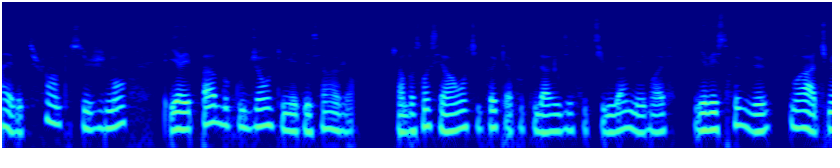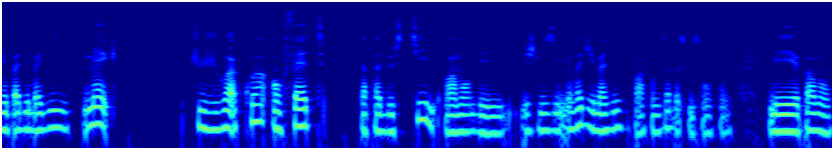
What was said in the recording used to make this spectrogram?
il y avait toujours un peu ce jugement. Il n'y avait pas beaucoup de gens qui mettaient ça, genre. J'ai l'impression que c'est vraiment TikTok qui a popularisé ce style-là, mais bref. Il y avait ce truc de, ouais, tu mets pas des baguilles. Mec, tu joues à quoi en fait? T'as pas de style, vraiment des. Je lisais. En fait, j'imagine qu'ils parlent comme ça parce qu'ils sont cons. Mais pardon,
